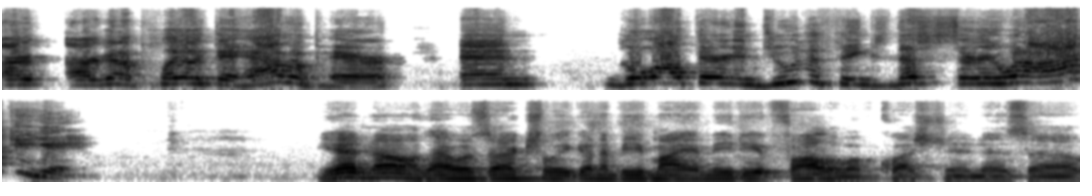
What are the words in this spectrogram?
are, are going to play like they have a pair and go out there and do the things necessary to win a hockey game. Yeah, no, that was actually going to be my immediate follow up question: is uh,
